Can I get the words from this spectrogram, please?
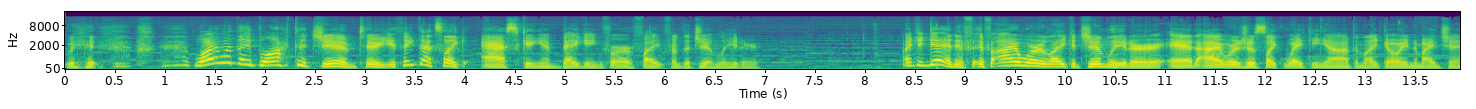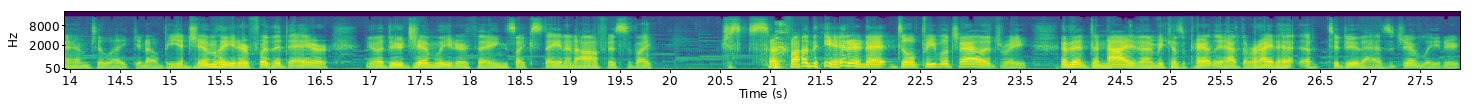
We, why would they block the gym too? You think that's like asking and begging for a fight from the gym leader? Like again, if if I were like a gym leader and I were just like waking up and like going to my gym to like you know be a gym leader for the day or you know do gym leader things like stay in an office and like just surf on the internet until people challenge me and then deny them because apparently I have the right uh, to do that as a gym leader.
